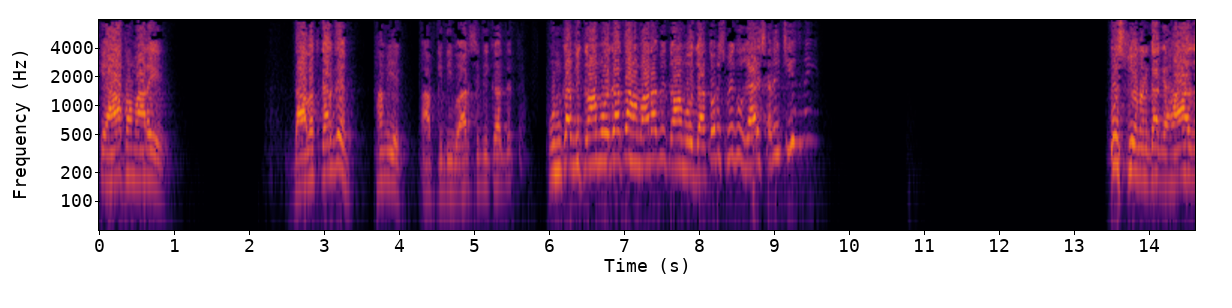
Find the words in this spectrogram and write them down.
کہ آپ ہمارے دعوت کر دیں، ہم یہ آپ کی دیوار سیدھی کر دیتے۔ ان کا بھی کام ہو جاتا، ہمارا بھی کام ہو جاتا، اور اس میں کوئی غیر شرعی چیز نہیں۔ اس پہ انہوں نے کہا کہ ہاض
